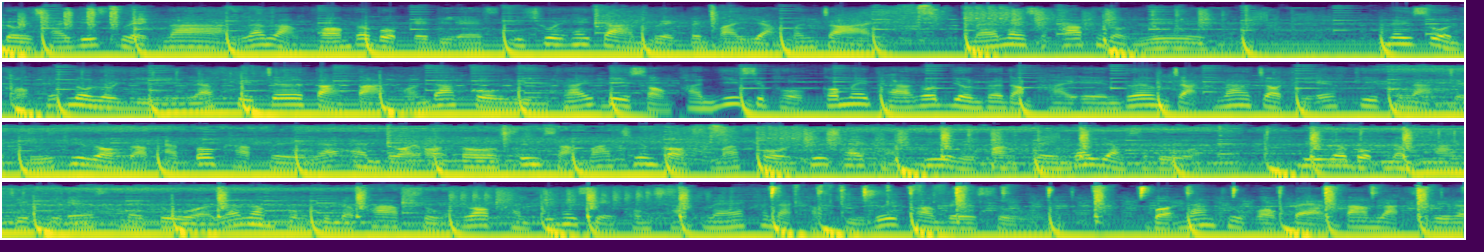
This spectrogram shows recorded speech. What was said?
โดยใช้ดิสเบรกหน้าและหลังพร้อมระบบ ABS ที่ช่วยให้การเบรกเป็นไปอย่างมั่นใจ แม้ในสภาพถนนลื่น ในส่วนของเทคโนโลยีและฟีเจอร์ต่างๆ Honda Go Wing Pride ปี 2026 ก็ไม่แพ้รถยนต์ระดับไฮเอนด์เริ่มจากหน้าจอ TFT ขนาด 7 นิ้วที่รองรับ Apple CarPlay และ Android Auto ซึ่งสามารถเชื่อมต่อสมาร์ทโฟนเพื่อใช้แผนที่หรือฟังเพลงได้อย่างสะดวก มีระบบนำทาง GPS ในตัวและลำโพงคุณภาพสูงรอบคันที่ให้เสียงคมชัดแม้ขณะขับขี่ด้วยความเร็วสูงเบาะนั่งถูกออกแบบตามหลักสรีร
